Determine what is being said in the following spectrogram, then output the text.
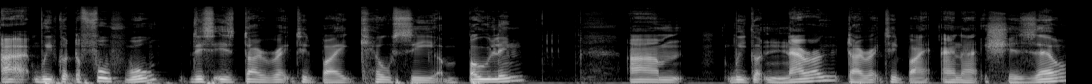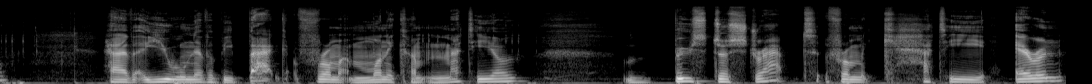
uh, we've got The Fourth Wall. This is directed by Kelsey Bowling. Um, we got Narrow, directed by Anna Chazelle. Have You Will Never Be Back from Monica Matteo. Booster Strapped from Katy Aaron.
